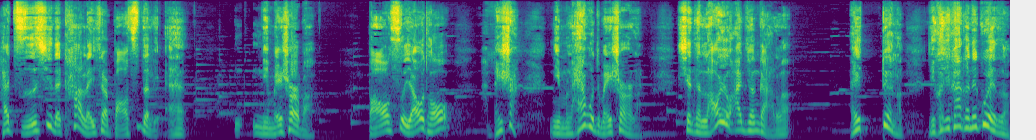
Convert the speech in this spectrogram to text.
还仔细的看了一下宝四的脸。你你没事吧？宝四摇头，没事你们来我就没事了。现在老有安全感了。哎，对了，你快去看看那柜子，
